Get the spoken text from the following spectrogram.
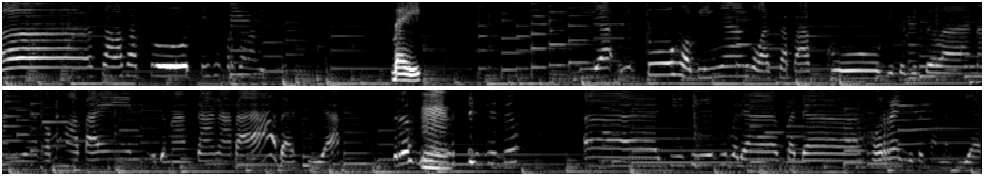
eh salah satu TV personality baik, dia itu hobinya nge-WhatsApp aku gitu-gitu lah nanya kamu ngapain udah makan apa Ah, basi ya terus Hmm. di situ eh ciwi-ciwi itu pada pada hore gitu sama dia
